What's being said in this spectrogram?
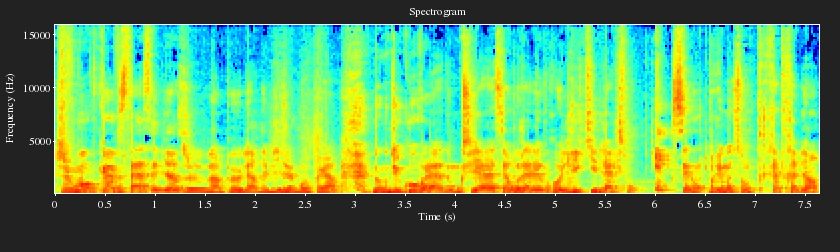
je monte comme ça, c'est bien, j'ai un peu l'air débile, mais bon, pas grave. Donc du coup, voilà, donc il y a ces rouges à lèvres liquides là qui sont excellents, vraiment ils sont très très bien.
